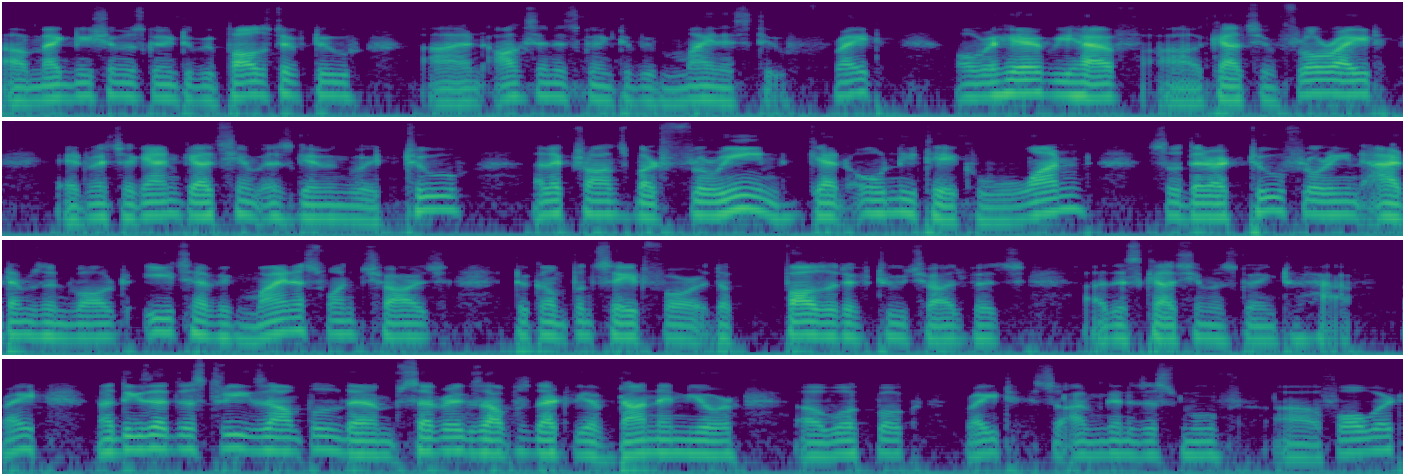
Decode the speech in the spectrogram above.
uh, magnesium is going to be positive 2 and oxygen is going to be minus 2 right? Over here we have uh, calcium fluoride in which again calcium is giving away two electrons but fluorine can only take one. So there are two fluorine atoms involved each having minus one charge to compensate for the positive two charge which uh, this calcium is going to have right? Now these are just three examples there are several examples that we have done in your uh, workbook right? So I'm gonna just move uh, forward.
